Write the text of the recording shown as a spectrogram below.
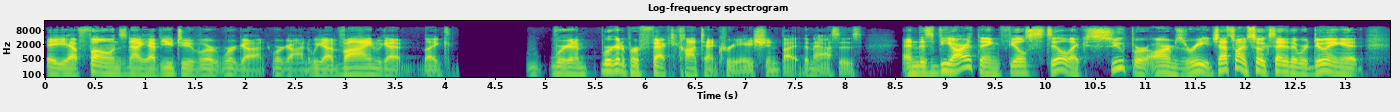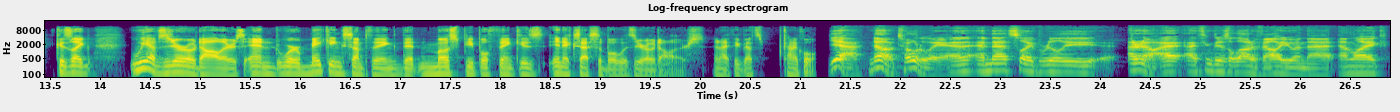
Hey, you have phones, now you have YouTube, we're we're gone. We're gone. We got Vine, we got like we're gonna we're gonna perfect content creation by the masses and this vr thing feels still like super arm's reach. That's why i'm so excited that we're doing it because like we have zero dollars and we're making something that most people think is inaccessible with zero dollars. And i think that's kind of cool. Yeah no totally. And and that's like really i don't know i i think there's a lot of value in that. And like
